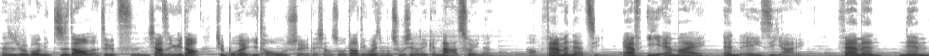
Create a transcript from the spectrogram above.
但是如果你知道了这个词，你下次遇到就不会一头雾水的想说，到底为什么出现了一个纳粹呢？好，feminazi，f e m i n a z i，femin nim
